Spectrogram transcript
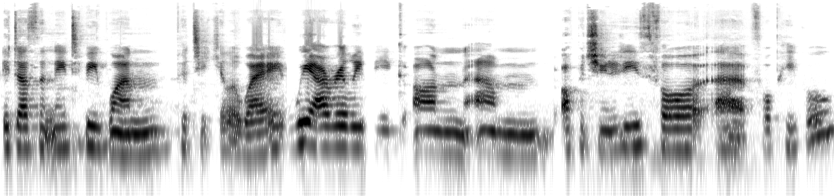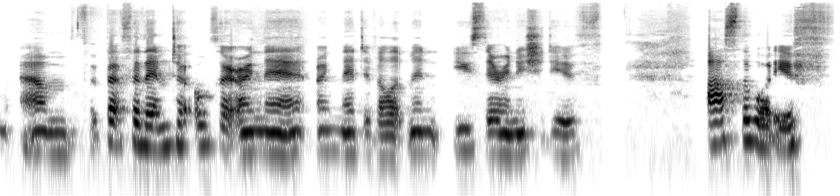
it doesn't need to be one particular way. We are really big on um, opportunities for uh, for people, um, for, but for them to also own their own their development, use their initiative, ask the what if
